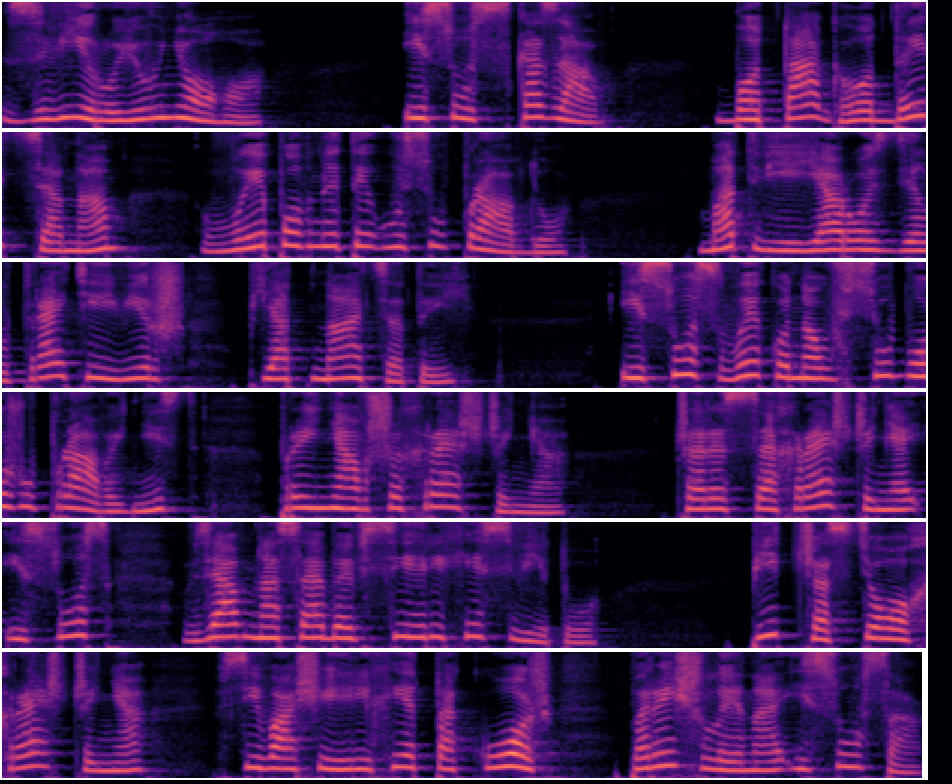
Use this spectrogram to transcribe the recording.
з вірою в нього. Ісус сказав: бо так годиться нам виповнити усю правду. Матвія, розділ 3, вірш 15. Ісус виконав всю Божу праведність, прийнявши хрещення. Через це хрещення Ісус взяв на себе всі гріхи світу. Під час цього хрещення всі ваші гріхи також перейшли на Ісуса.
